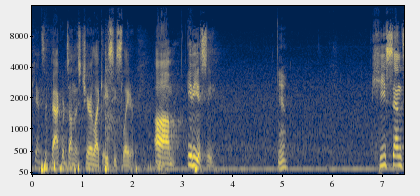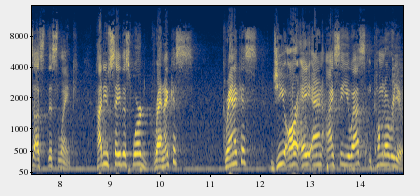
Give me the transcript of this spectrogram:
can't sit backwards on this chair like AC Slater. Um, idiocy. Yeah. He sends us this link. How do you say this word? Granicus? Granicus? G R A N I C U S? I'm coming over you.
